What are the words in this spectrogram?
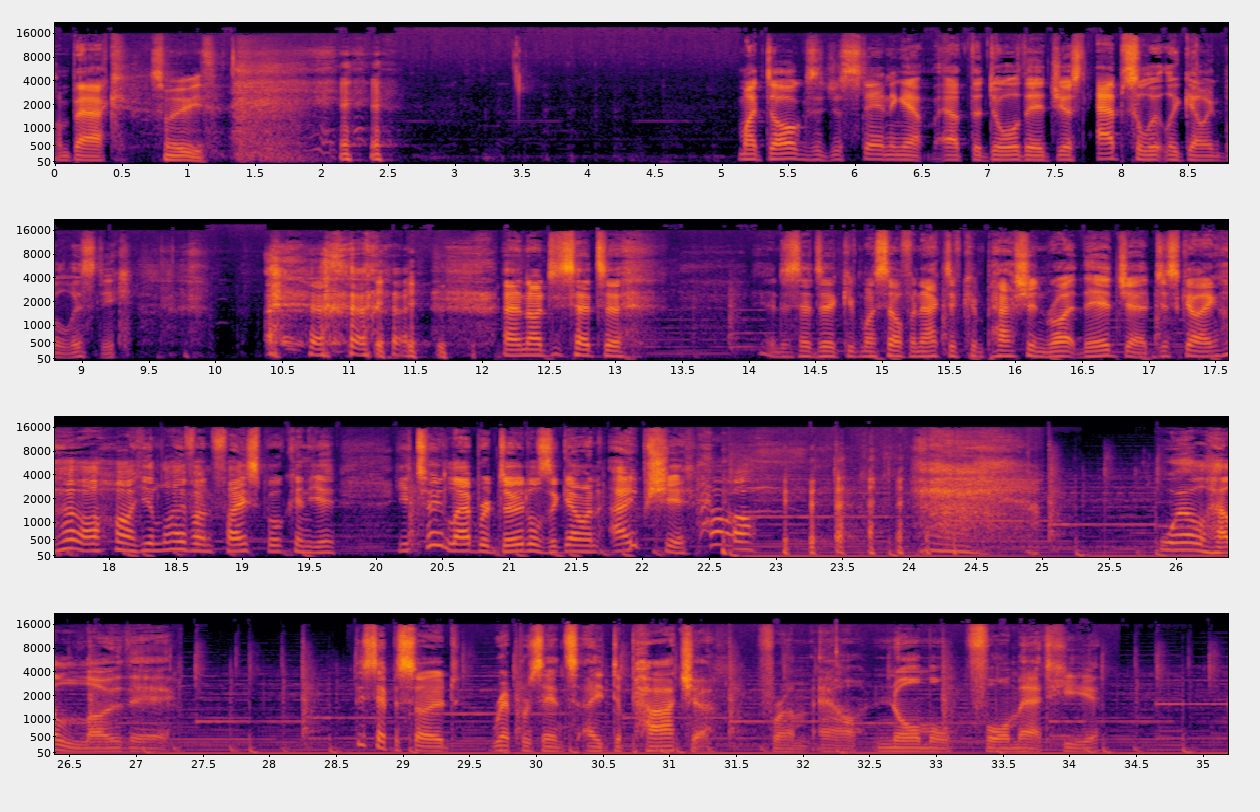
I'm back. Smooth. My dogs are just standing out out the door. They're just absolutely going ballistic. and I just had to I just had to give myself an act of compassion right there, Jad. Just going, oh, oh you're live on Facebook and you your two labradoodles are going ape shit. Oh. well, hello there. This episode represents a departure from our normal format here.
